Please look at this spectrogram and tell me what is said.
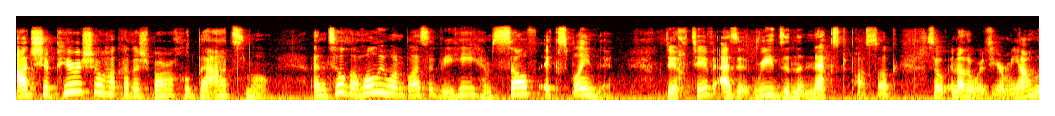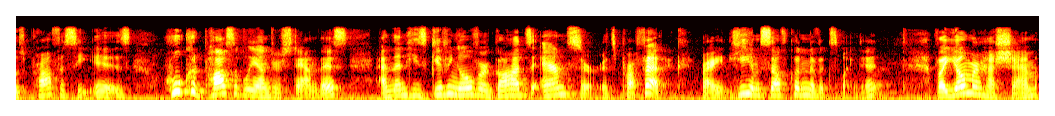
Ad Shapirisho Hakadosh Baruch Hu until the Holy One, blessed be He, Himself explained it. Dichtiv, as it reads in the next pasuk. So, in other words, Yirmiyahu's prophecy is, who could possibly understand this? And then he's giving over God's answer. It's prophetic, right? He himself couldn't have explained it. Vayomer Hashem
